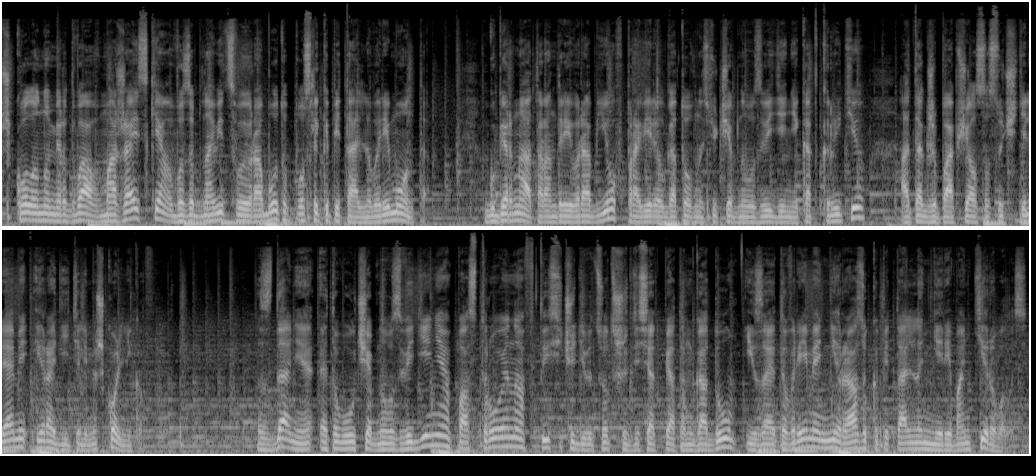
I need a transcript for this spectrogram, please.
школа номер 2 в Можайске возобновит свою работу после капитального ремонта. Губернатор Андрей Воробьев проверил готовность учебного заведения к открытию, а также пообщался с учителями и родителями школьников. Здание этого учебного заведения построено в 1965 году и за это время ни разу капитально не ремонтировалось.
